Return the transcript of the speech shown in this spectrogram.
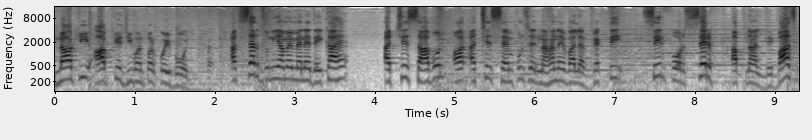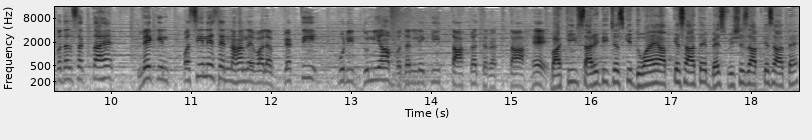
ना कि आपके जीवन पर कोई बोझ अक्सर दुनिया में मैंने देखा है, अच्छे साबुन और अच्छे शैम्पू से नहाने वाला व्यक्ति सिर्फ़ और सिर्फ़ अपना लिबास बदल सकता है लेकिन पसीने से नहाने वाला व्यक्ति पूरी दुनिया बदलने की ताकत रखता है। बाकी सारे टीचर्स की दुआएँ आपके साथ है बेस्ट विशेष आपके साथ है।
